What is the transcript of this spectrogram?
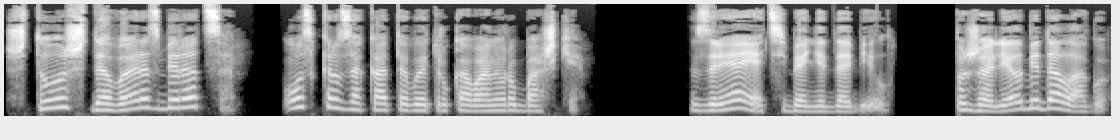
«Что ж, давай разбираться». Оскар закатывает рукава на рубашке. «Зря я тебя не добил. Пожалел бедолагу».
